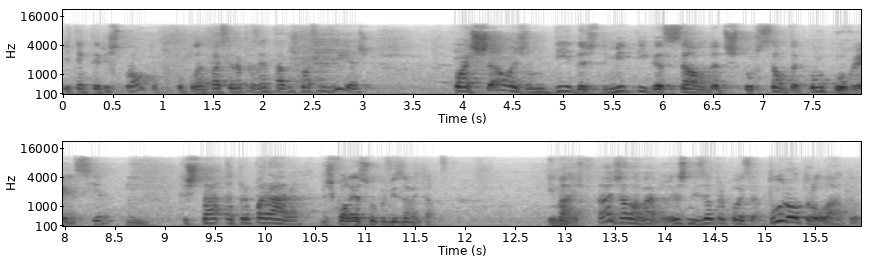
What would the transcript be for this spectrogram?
e tem que ter isto pronto, porque o plano vai ser apresentado nos próximos dias. Quais são as medidas de mitigação da distorção da concorrência que está a preparar? mas qual é a sua previsão então? E mais, ah, já lá vamos, deixa-me dizer outra coisa. Por outro lado,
